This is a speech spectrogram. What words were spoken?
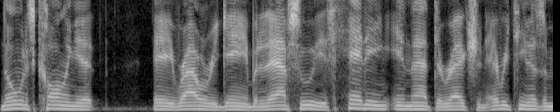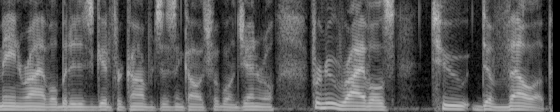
no one is calling it a rivalry game, but it absolutely is heading in that direction. Every team has a main rival, but it is good for conferences and college football in general for new rivals to develop.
